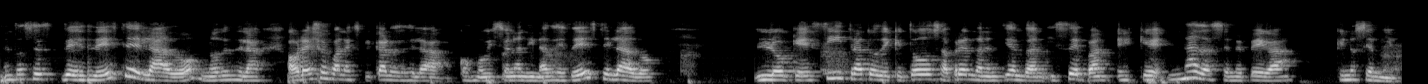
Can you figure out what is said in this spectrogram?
Entonces, desde este lado, no desde la, ahora ellos van a explicar desde la cosmovisión andina, desde este lado, lo que sí trato de que todos aprendan, entiendan y sepan es que nada se me pega que no sea mío.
